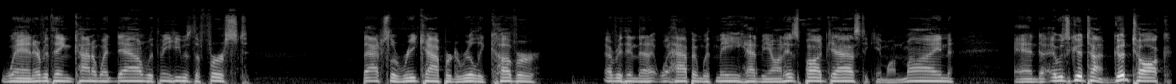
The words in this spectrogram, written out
when everything kind of went down with me. He was the first Bachelor recapper to really cover everything that happened with me. He had me on his podcast. He came on mine, and uh, it was a good time. Good talk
